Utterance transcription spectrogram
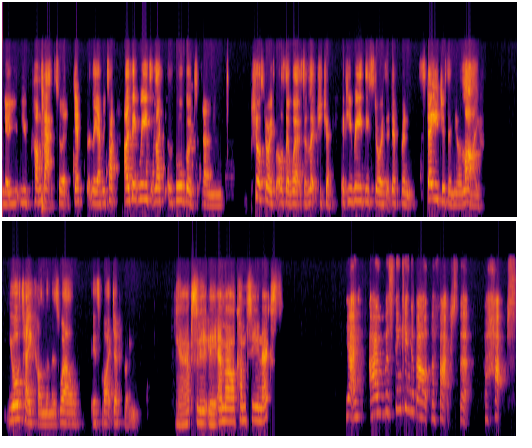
You know, you, you come back to it differently every time. I think read like all good um, short stories, but also works of literature. If you read these stories at different stages in your life, your take on them as well is quite different. Yeah, absolutely. Emma, I'll come to you next. Yeah, I, I was thinking about the fact that perhaps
